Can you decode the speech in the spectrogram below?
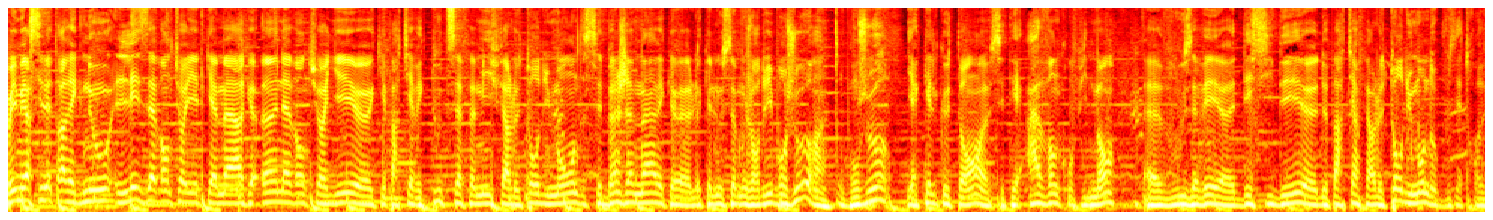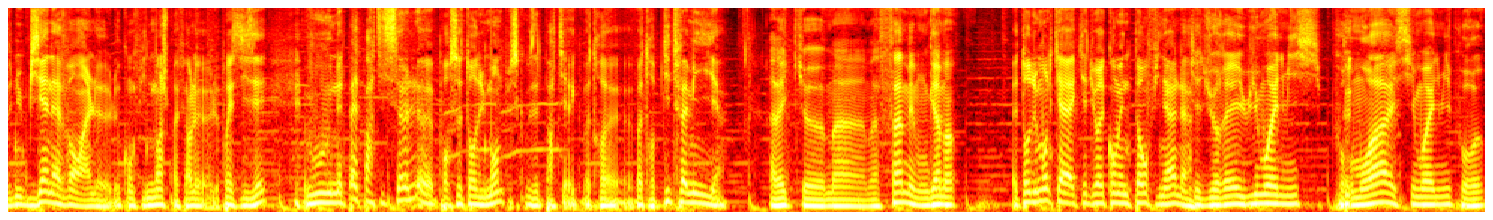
Oui, merci d'être avec nous, les aventuriers de Camargue. Un aventurier euh, qui est parti avec toute sa famille faire le tour du monde. C'est Benjamin avec euh, lequel nous sommes aujourd'hui. Bonjour. Bonjour. Il y a quelques temps, euh, c'était avant le confinement, vous avez décidé de partir faire le tour du monde. Donc vous êtes revenu bien avant hein, le, le confinement, je préfère le, le préciser. Vous n'êtes pas parti seul pour ce tour du monde puisque vous êtes parti avec votre, votre petite famille. Avec ma, ma femme et mon gamin, Le tour du monde qui a, qui a duré combien de temps au final qui a duré 8 mois et demi pour Que- moi et 6 mois et demi pour eux.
